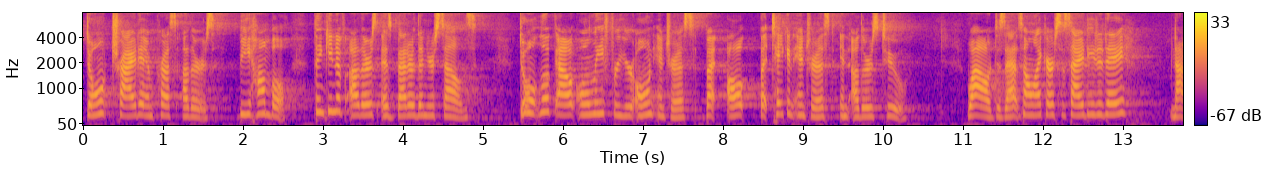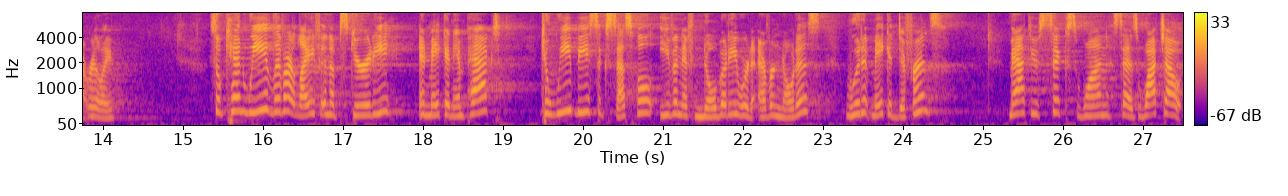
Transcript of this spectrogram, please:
Don't try to impress others. Be humble, thinking of others as better than yourselves. Don't look out only for your own interests, but, all, but take an interest in others too. Wow, does that sound like our society today? Not really. So, can we live our life in obscurity and make an impact? Can we be successful even if nobody were to ever notice? Would it make a difference? Matthew 6 1 says, Watch out.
